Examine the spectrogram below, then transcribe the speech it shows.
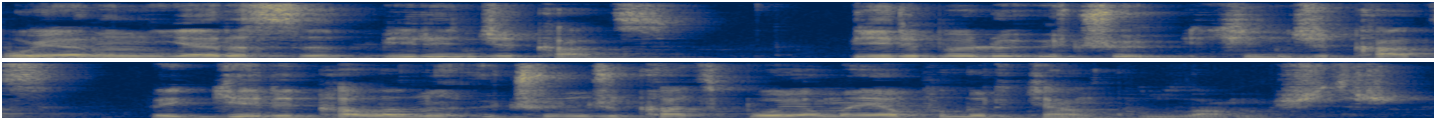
Boyanın yarısı birinci kat, 1 bölü 3'ü ikinci kat ve geri kalanı üçüncü kat boyama yapılırken kullanmıştır.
